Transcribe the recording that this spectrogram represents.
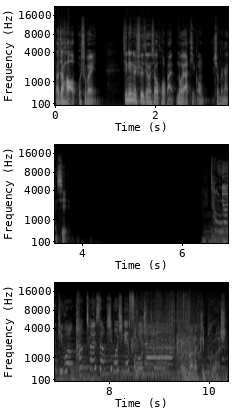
大家好，我是 Wayne。今天的事件由小伙伴诺亚提供，十分感谢。청년기부왕박철성씨모시겠습니다 얼마나기부를하신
